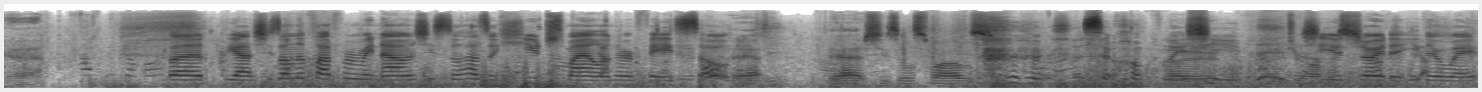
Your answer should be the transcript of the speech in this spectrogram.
Yeah. But yeah, she's on the platform right now and she still has a huge smile on her face, so Yeah. Yeah. She's all smiles. so hopefully No- she no she enjoyed it either way.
